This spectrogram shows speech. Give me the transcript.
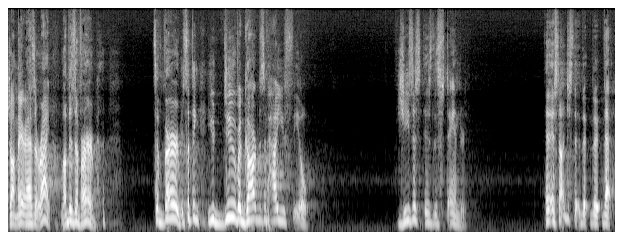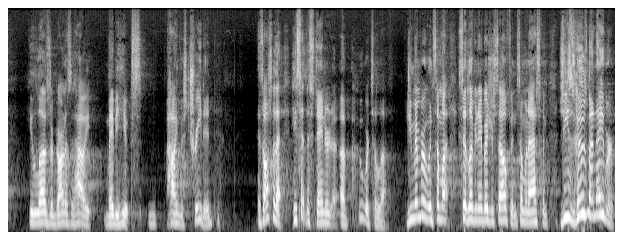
John Mayer has it right. Love is a verb. It's a verb, it's something you do regardless of how you feel. Jesus is the standard. And it's not just that, that, that he loves regardless of how he, maybe he, how he was treated, it's also that he set the standard of who we're to love. Do you remember when someone said, Love your neighbor as yourself, and someone asked him, Jesus, who's my neighbor?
